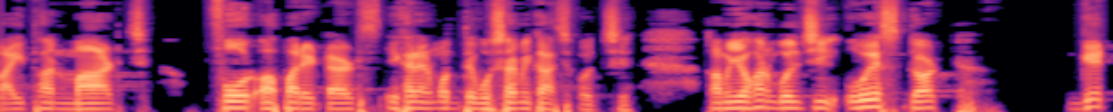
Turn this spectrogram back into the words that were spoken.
Python March four operators এখানের মধ্যে বসে আমি কাজ করছি। তো আমি যখন বলছি OS dot get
